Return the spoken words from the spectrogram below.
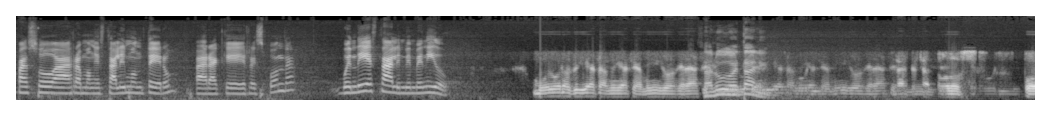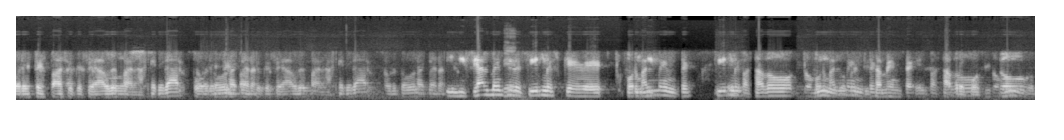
Paso a Ramón Stalin Montero para que responda. Buen día, Stalin, bienvenido. Muy buenos días, amigas y amigos. Gracias. Saludos, Stalin. Buenos días, amigas y amigos. Gracias, gracias a todos por este espacio que se abre para generar, por todo un espacio que se abre para generar, sobre todo una aclaración. Inicialmente decirles que formalmente el pasado domingo, precisamente, el pasado a propósito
